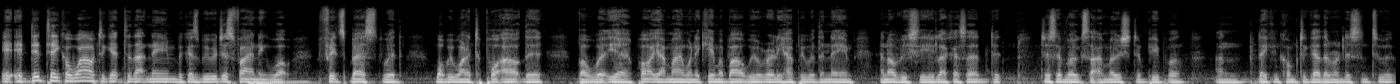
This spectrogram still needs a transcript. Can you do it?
It, it did take a while to get to that name because we were just finding what fits best with what we wanted to put out there. But we, yeah, party at mine when it came about, we were really happy with the name, and obviously, like I said, it just evokes that emotion in people, and they can come together and listen to it,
